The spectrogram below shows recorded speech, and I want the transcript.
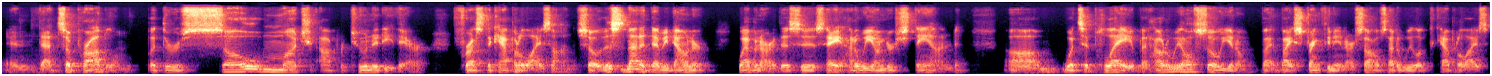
and that's a problem. But there's so much opportunity there for us to capitalize on. So this is not a Debbie Downer webinar. This is, hey, how do we understand um, what's at play, but how do we also, you know, by, by strengthening ourselves, how do we look to capitalize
